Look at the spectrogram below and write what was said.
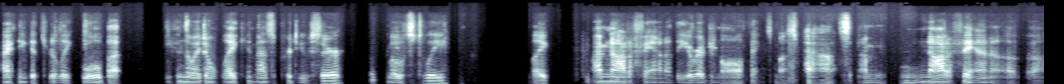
I think it's really cool. But even though I don't like him as a producer, mostly, like, I'm not a fan of the original All Things Must Pass. I'm not a fan of um,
